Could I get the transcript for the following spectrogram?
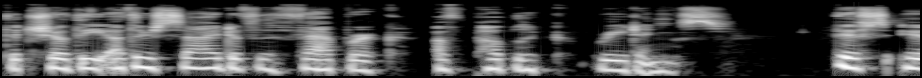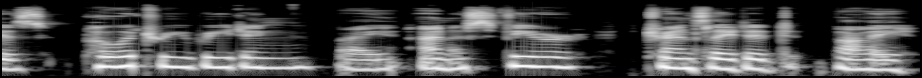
that show the other side of the fabric of public readings. This is Poetry Reading by Anna Swir, translated by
